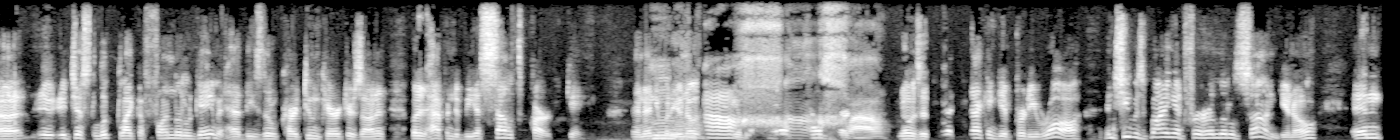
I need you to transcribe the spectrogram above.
Uh, it, it, just looked like a fun little game. It had these little cartoon characters on it, but it happened to be a South Park game. And anybody mm. who knows oh. wow. knows that, that that can get pretty raw. And she was buying it for her little son, you know. And,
